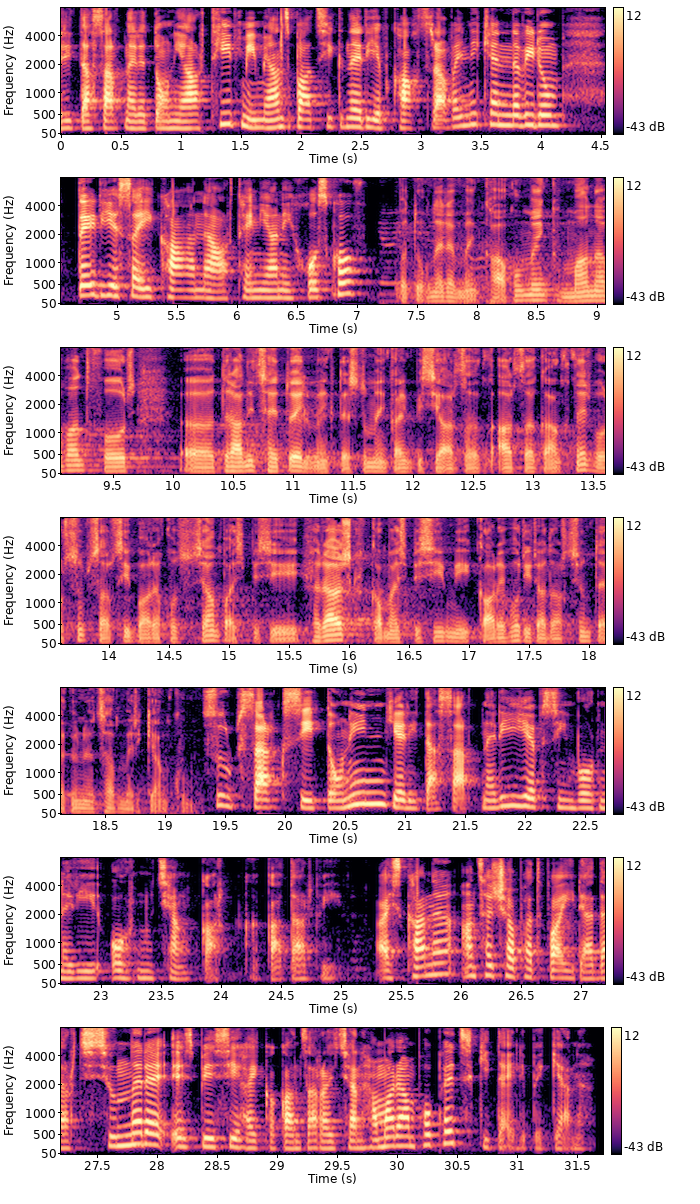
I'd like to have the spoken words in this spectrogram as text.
Երիտասարդները տոնի արթիվ միմյանց բացիկներ եւ քաղցրավենիք են նվիրում Տեր Եսայի քահանա Արթենյանի խոսքով Պտուղները մենք քաղում ենք մանավանդ, որ դրանից հետո էլ մենք տեսնում ենք այնպիսի արձագանքներ, որ Սուրբ Սարգսի բարեխոսությամբ այսպիսի հրաշք կամ այսպիսի մի կարևոր իրադարձություն տեղի ունեցավ մեր կյանքում։ Սուրբ Սարգսի տոնին երիտասարդների եւ զինվորների օրհնության կարգ կկատարվի։ Այսքանը անցաչափաթվա իրադարձությունները SBS-ի հայկական ծառայության համար ամփոփեց Գիտալի Բեկյանը։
